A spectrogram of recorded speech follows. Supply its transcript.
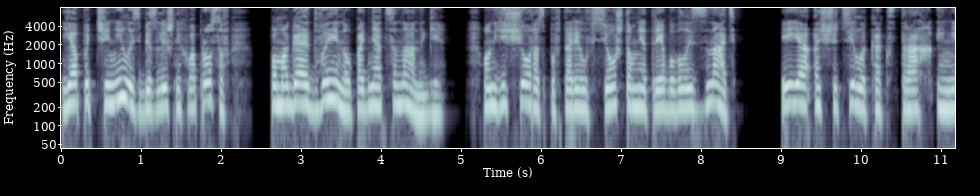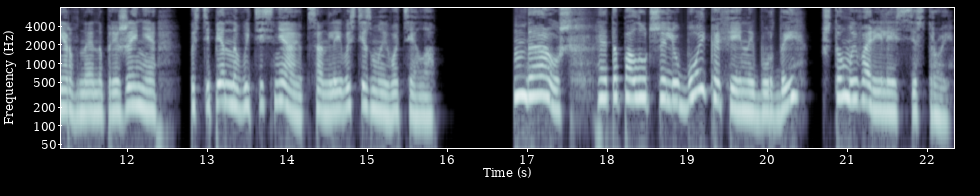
Я подчинилась без лишних вопросов, помогая Двейну подняться на ноги. Он еще раз повторил все, что мне требовалось знать, и я ощутила, как страх и нервное напряжение постепенно вытесняют сонливость из моего тела. Да уж, это получше любой кофейной бурды, что мы варили с сестрой.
